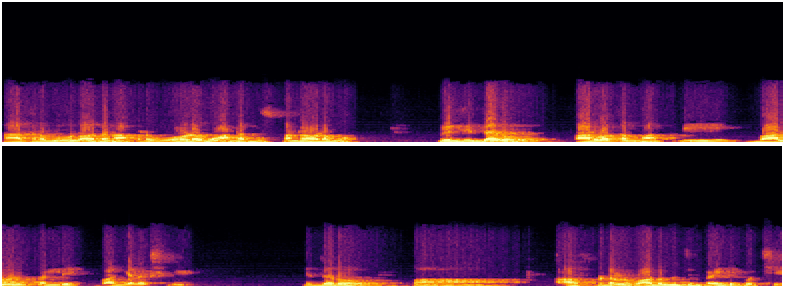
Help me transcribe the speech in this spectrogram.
ఆ క్రమంలో అతను అక్కడ పోవడము ఆటో తీసుకొని రావడము. వీళ్ళిద్దరు పార్వతమ్మ ఈ బాలుని తల్లి భాగ్యలక్ష్మి ఇద్దరు హాస్పిటల్ వార్డు నుంచి బయటకు వచ్చి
